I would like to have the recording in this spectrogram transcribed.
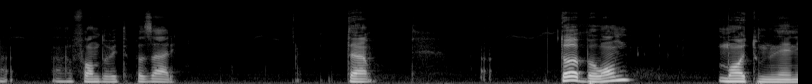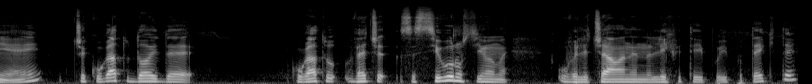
а, а, фондовите пазари. Та, този балон, моето мнение е, че когато дойде, когато вече със сигурност имаме увеличаване на лихвите и по ипотеките,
